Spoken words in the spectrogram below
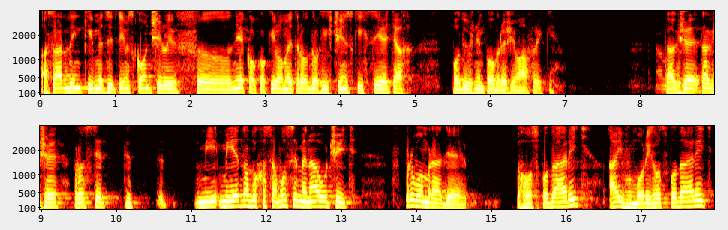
a sardinky medzi tým skončili v e, niekoľko kilometrov dlhých čínskych sieťach pod južným pobrežím Afriky. Takže, takže proste my, my jednoducho sa musíme naučiť v prvom rade hospodáriť, aj v mori hospodáriť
